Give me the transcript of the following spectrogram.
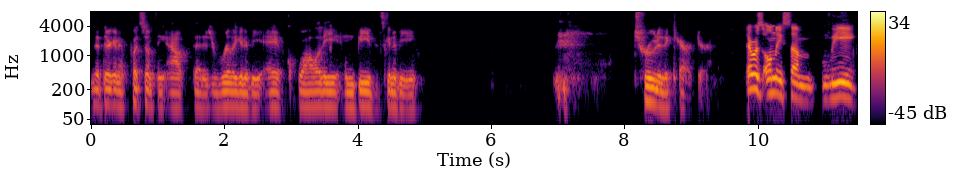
that they're going to put something out that is really going to be a of quality and b that's going to be true to the character. There was only some league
